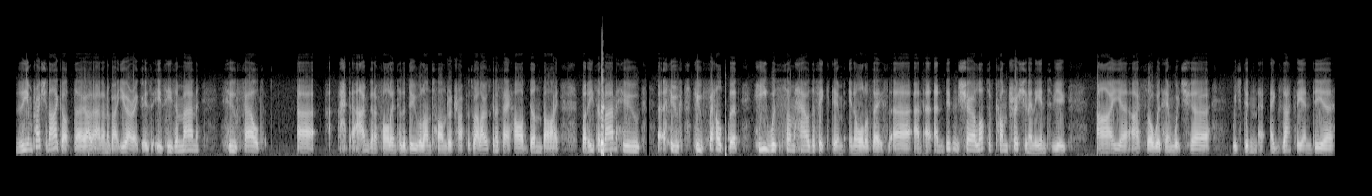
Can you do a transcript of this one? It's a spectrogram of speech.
the impression I got, though, I, I, don't know about you, Eric, is, is he's a man who felt. Uh, I'm going to fall into the double entendre trap as well. I was going to say hard done by, but he's a man who uh, who who felt that he was somehow the victim in all of this, uh, and and didn't show a lot of contrition in the interview I uh, I saw with him, which uh, which didn't exactly endear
